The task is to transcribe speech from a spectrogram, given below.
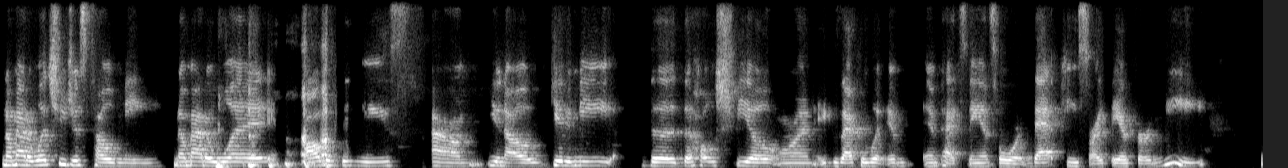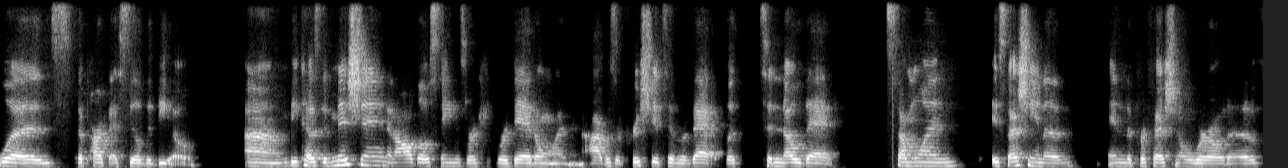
No matter what you just told me, no matter what, all of these, um, you know, giving me the the whole spiel on exactly what M- MPAC stands for, that piece right there for me was the part that sealed the deal um, because the mission and all those things were, were dead on. And I was appreciative of that. But to know that someone, especially in a in the professional world of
